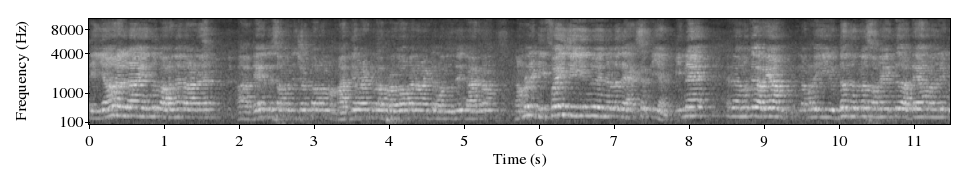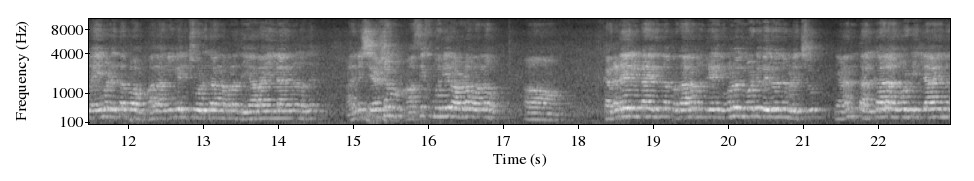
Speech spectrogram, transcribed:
തയ്യാറല്ല എന്ന് പറഞ്ഞതാണ് അദ്ദേഹത്തെ സംബന്ധിച്ചിടത്തോളം ആദ്യമായിട്ടുള്ള പ്രകോപനമായിട്ട് വന്നത്. കാരണം നമ്മൾ ഡിഫൈ ചെയ്യുന്നു എന്നുള്ളത് ആക്സെപ്റ്റ് ചെയ്യാം പിന്നെ നമുക്ക് അറിയാം നമ്മൾ ഈ യുദ്ധം നിന്ന സമയത്ത് അദ്ദേഹം അതിന് ക്ലെയിം എടുത്തപ്പം അത് അംഗീകരിച്ചു കൊടുക്കാൻ നമ്മൾ തയ്യാറായില്ല എന്നുള്ളത്. അതിനുശേഷം ആസിഫ് മുനീർ അവിടെ വന്നു. കനഡയിലുണ്ടായിരുന്ന പ്രധാനമന്ത്രിയെ നിങ്ങൾ ഇങ്ങോട്ട് വരുമെന്ന് വിളിച്ചു. ഞാൻ തൽക്കാലം അങ്ങോട്ടില്ല എന്ന്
